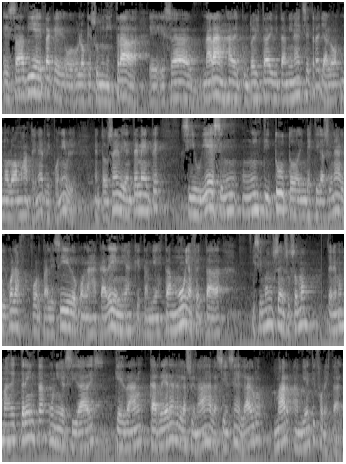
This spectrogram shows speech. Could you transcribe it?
esa dieta que, o lo que suministraba eh, esa naranja desde el punto de vista de vitaminas, etcétera, ya lo, no lo vamos a tener disponible. Entonces, evidentemente, si hubiese un, un, instituto de investigaciones agrícolas fortalecido con las academias, que también están muy afectadas, hicimos un censo, somos, tenemos más de 30 universidades que dan carreras relacionadas a las ciencias del agro, mar, ambiente y forestal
